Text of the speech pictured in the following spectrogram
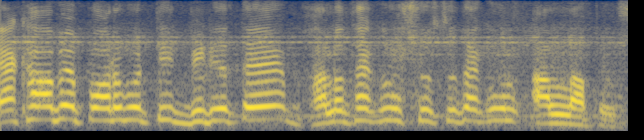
দেখা হবে পরবর্তী ভিডিওতে ভালো থাকুন, সুস্থ থাকুন, আল্লাহ হাফেজ।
